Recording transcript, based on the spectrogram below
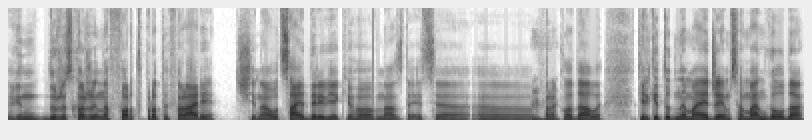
Він дуже схожий на Форд проти Феррарі, чи на аутсайдерів, як його в нас, здається, е, перекладали. Тільки тут немає Джеймса Менголда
